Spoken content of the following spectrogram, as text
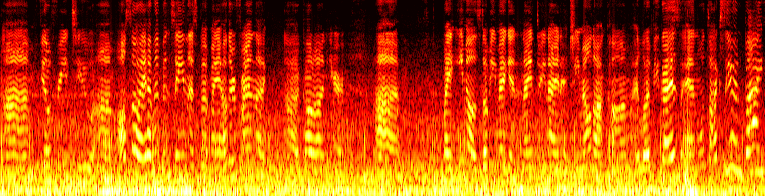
um, feel free to. Um, also, I haven't been saying this, but my other friend that uh, got on here, um, my email is wmegan939 at gmail.com. I love you guys, and talk soon. Bye.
